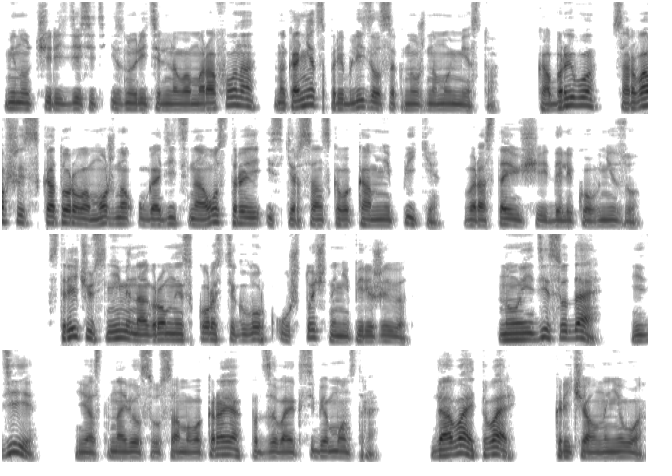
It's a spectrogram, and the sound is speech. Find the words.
Минут через десять изнурительного марафона наконец приблизился к нужному месту к обрыву, сорвавшись с которого можно угодить на острые из кирсанского камня пики, вырастающие далеко внизу. Встречу с ними на огромной скорости Глурк уж точно не переживет. «Ну иди сюда, иди!» Я остановился у самого края, подзывая к себе монстра. «Давай, тварь!» — кричал на него.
